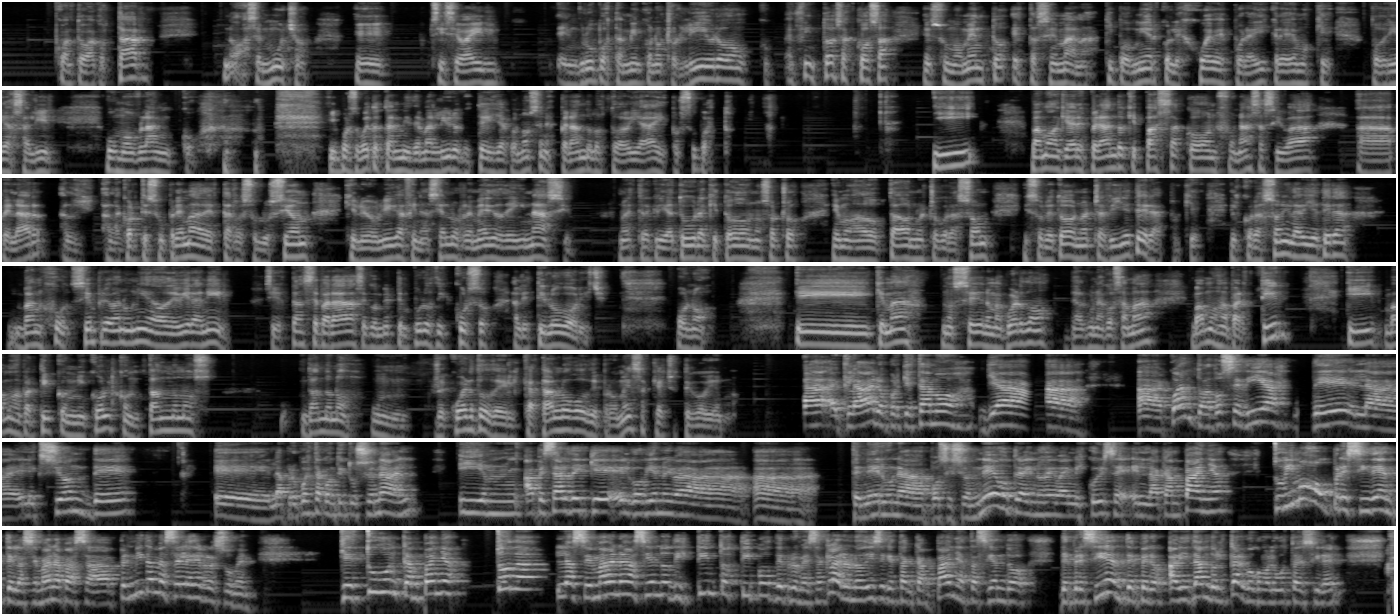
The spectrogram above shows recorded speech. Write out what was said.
cuánto va a costar, no hacer mucho, eh, si se va a ir en grupos también con otros libros, en fin, todas esas cosas en su momento esta semana, tipo miércoles, jueves, por ahí creemos que podría salir humo blanco. y por supuesto están mis demás libros que ustedes ya conocen, esperándolos todavía hay, por supuesto. Y vamos a quedar esperando qué pasa con FONASA, si va a apelar a la Corte Suprema de esta resolución que le obliga a financiar los remedios de Ignacio nuestra criatura que todos nosotros hemos adoptado en nuestro corazón y sobre todo en nuestras billeteras, porque el corazón y la billetera van siempre van unidas o debieran ir. Si están separadas, se convierten en puros discursos al estilo Boric, o no. ¿Y qué más? No sé, no me acuerdo de alguna cosa más. Vamos a partir y vamos a partir con Nicole contándonos, dándonos un recuerdo del catálogo de promesas que ha hecho este gobierno. Ah, claro, porque estamos ya a, cuánto, a 12 días de la elección de eh, la propuesta constitucional. Y mm, a pesar de que el gobierno iba a, tener una posición neutra y no iba a inmiscuirse en la campaña, tuvimos a un presidente la semana pasada, permítanme hacerles el resumen, que estuvo en campaña toda la semana haciendo distintos tipos de promesas. Claro, no dice que está en campaña, está siendo de presidente, pero habitando el cargo, como le gusta decir a él.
